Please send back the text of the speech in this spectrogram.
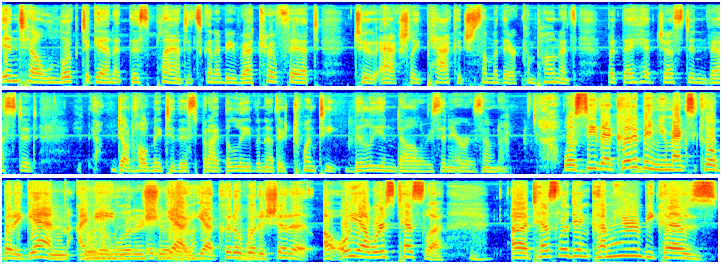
Intel looked again at this plant. It's going to be retrofit to actually package some of their components, but they had just invested. Don't hold me to this, but I believe another twenty billion dollars in Arizona. Well, see, that could have been New Mexico, but again, I Coulda, mean, woulda, it- yeah, yeah, coulda, woulda, shoulda. Uh, oh yeah, where's Tesla? Uh, Tesla didn't come here because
